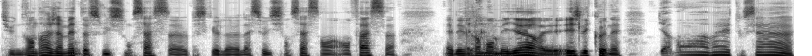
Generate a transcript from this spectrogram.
Tu ne vendras jamais ta solution SaaS, parce que la solution SaaS en, face, elle est vraiment meilleure et, je les connais. Dit, ah bon, ouais, tout ça.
